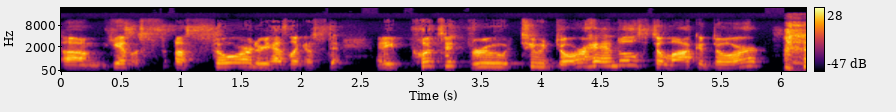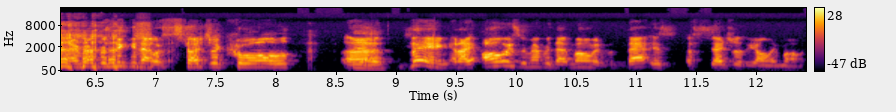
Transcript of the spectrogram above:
Um, he has a sword, or he has like a, st- and he puts it through two door handles to lock a door. And I remember thinking that was such a cool uh, thing, and I always remember that moment. But that is essentially the only moment.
